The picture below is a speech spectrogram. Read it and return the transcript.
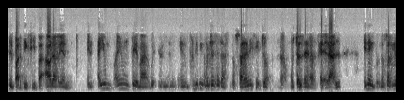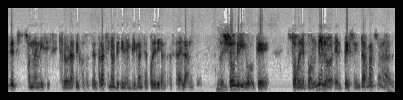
él participa. Ahora bien, hay un hay un tema, en, política muchas veces los análisis, no, muchas veces en general, tienen, no solamente son análisis historiográficos hacia atrás, sino que tienen implicancias políticas hacia adelante. Entonces yo digo que sobrepondero el peso internacional,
